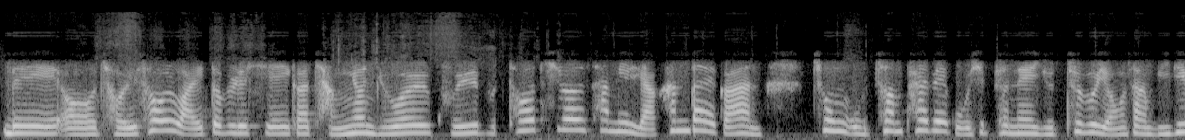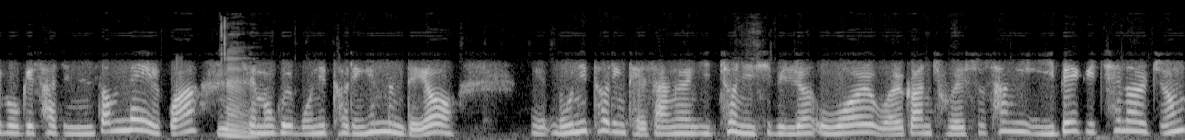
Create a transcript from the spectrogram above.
네, 어, 저희 서울 YWCA가 작년 6월 9일부터 7월 3일 약 한 달간 총 5,850편의 유튜브 영상 미리 보기 사진 썸네일과 네. 제목을 모니터링 했는데요. 네, 모니터링 대상은 2021년 5월 월간 조회수 상위 200위 채널 중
